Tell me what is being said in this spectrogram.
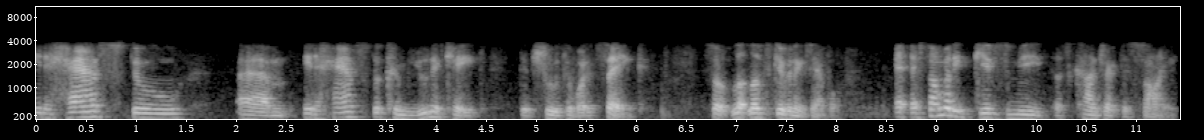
it has to um, it has to communicate the truth of what it's saying. So let, us give an example. If somebody gives me a contract to sign,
